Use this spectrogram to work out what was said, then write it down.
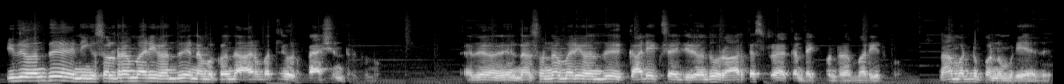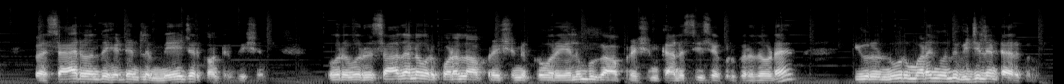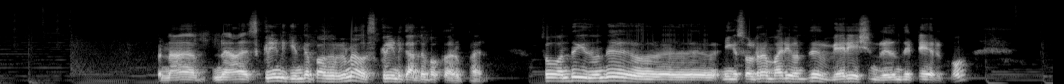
இது வந்து நீங்க சொல்ற மாதிரி வந்து நமக்கு வந்து ஆரம்பத்திலேயே ஒரு பேஷன் இருக்கணும். அது நான் சொன்ன மாதிரி வந்து கார்டியக் சர்ஜரி வந்து ஒரு ஆர்கெஸ்ட்ரா கண்டக்ட் பண்ற மாதிரி இருக்கும். நான் மட்டும் பண்ண முடியாது. இப்போ சார் வந்து ஹெட் அண்ட்ல மேஜர் கான்ட்ரிபியூஷன் ஒரு ஒரு சாதாரண ஒரு குடல் ஆப்ரேஷனுக்கு ஒரு எலும்புக ஆப்ரேஷனுக்கு அனஸ்தீசியா கொடுக்கறதோட இவர் நூறு மடங்கு வந்து விஜிலண்டா இருக்கணும். இப்போ நான் நான் ஸ்க்ரீனுக்கு இந்த பக்கம் இருக்குன்னா அவர் ஸ்க்ரீனுக்கு அந்த பக்கம் இருப்பார். ஸோ வந்து இது வந்து நீங்கள் சொல்கிற மாதிரி வந்து வேரியேஷன் இருந்துகிட்டே இருக்கும்.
